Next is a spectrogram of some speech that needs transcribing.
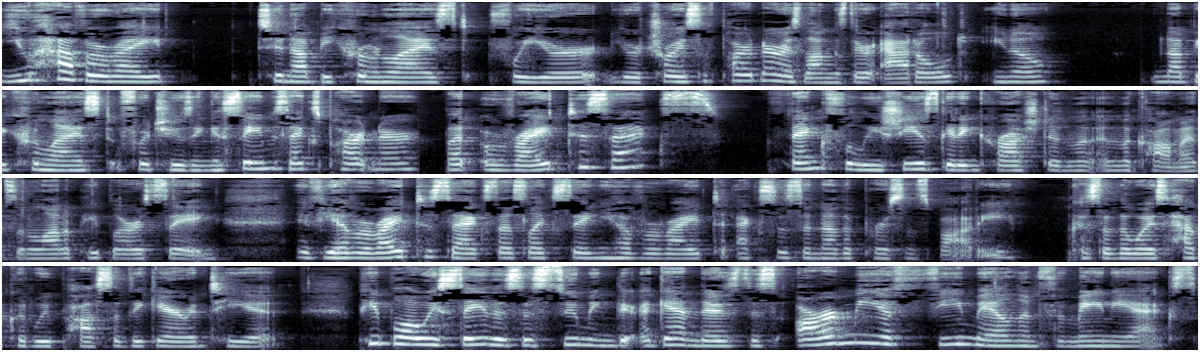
you have a right to not be criminalized for your your choice of partner as long as they're adult, you know, not be criminalized for choosing a same-sex partner, but a right to sex. Thankfully, she is getting crushed in the, in the comments, and a lot of people are saying if you have a right to sex, that's like saying you have a right to access another person's body. Because otherwise, how could we possibly guarantee it? People always say this, assuming that, again, there's this army of female nymphomaniacs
